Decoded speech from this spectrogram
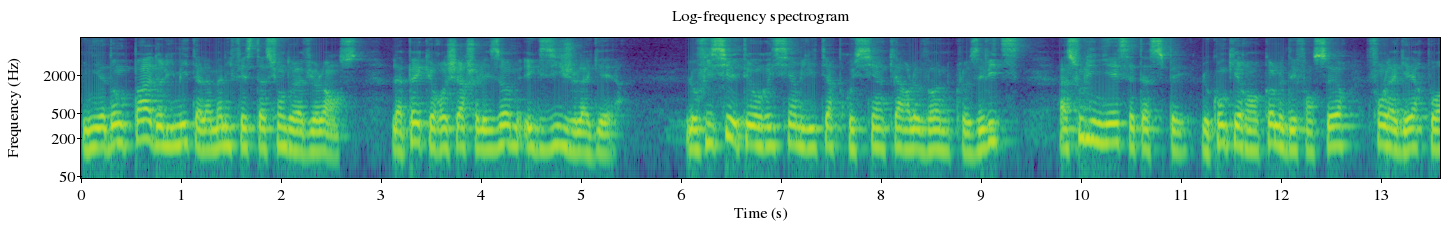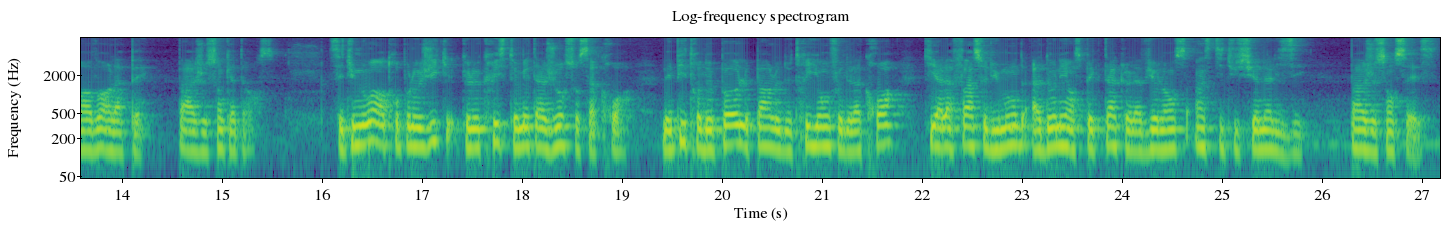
Il n'y a donc pas de limite à la manifestation de la violence. La paix que recherchent les hommes exige la guerre. L'officier et théoricien militaire prussien Karl von Clausewitz a souligné cet aspect. Le conquérant comme le défenseur font la guerre pour avoir la paix. Page 114. C'est une loi anthropologique que le Christ met à jour sur sa croix. L'épître de Paul parle de triomphe de la croix qui, à la face du monde, a donné en spectacle la violence institutionnalisée. Page 116.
